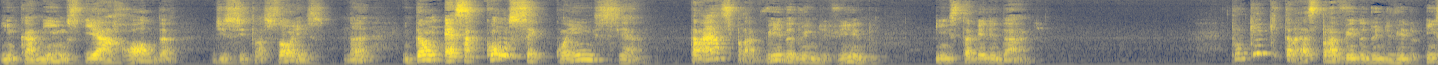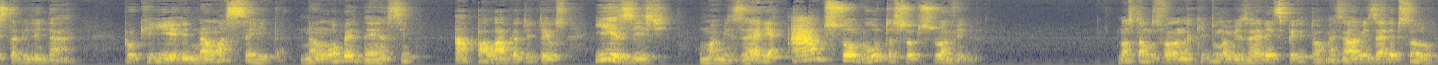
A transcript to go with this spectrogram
em caminhos e a roda de situações, né? Então, essa consequência traz para a vida do indivíduo instabilidade. Por que, que traz para a vida do indivíduo instabilidade? Porque ele não aceita, não obedece à palavra de Deus. E existe uma miséria absoluta sobre sua vida. Nós estamos falando aqui de uma miséria espiritual, mas é uma miséria absoluta.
